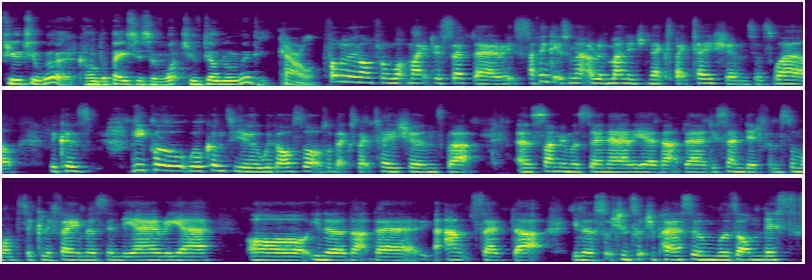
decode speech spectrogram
future work on the basis of what you've done already. Carol. Following on from what Mike just said there, it's I think it's a matter of managing expectations as well, because people will come to you with all sorts of expectations that, as Simon was saying earlier, that they're descended from someone particularly famous in the area. Or, you know, that their aunt said that, you know, such and such a person was on this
